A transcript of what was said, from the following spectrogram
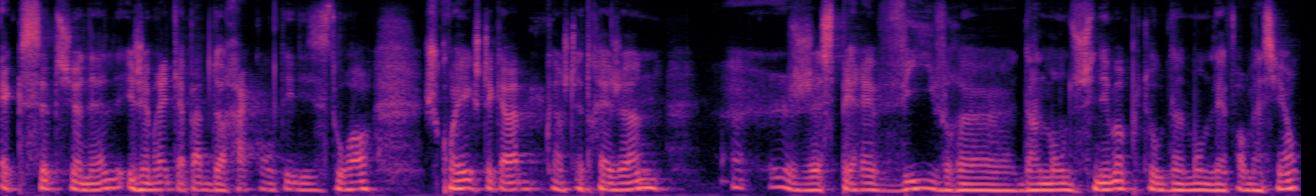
exceptionnel et j'aimerais être capable de raconter des histoires. Je croyais que j'étais capable quand j'étais très jeune. Euh, J'espérais vivre euh, dans le monde du cinéma plutôt que dans le monde de l'information.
